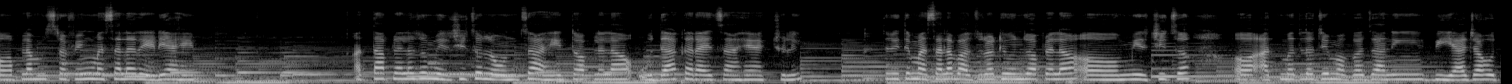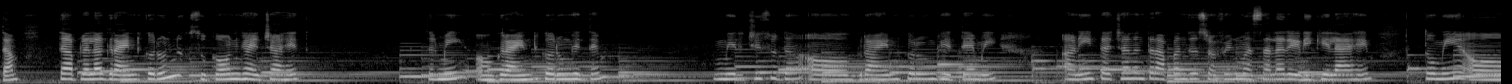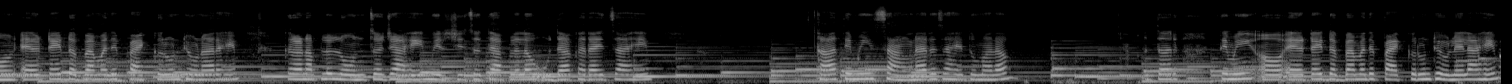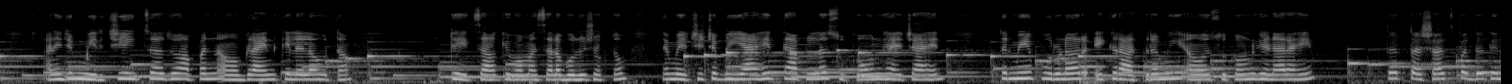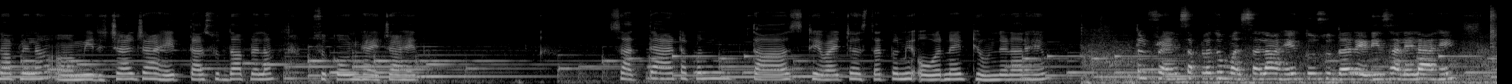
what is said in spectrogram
आपला स्टफिंग मसाला रेडी आहे. आता आपल्याला जो मिरचीचं लोणचं आहे तो आपल्याला उद्या करायचा आहे ॲक्च्युली तर इथे मसाला बाजूला ठेवून जो आपल्याला मिरचीचं आतमधलं जे मगज आणि बिया ज्या होत्या त्या आपल्याला ग्राइंड करून सुकवून घ्यायच्या आहेत. तर मी ग्राइंड करून घेते. मिरचीसुद्धा ग्राइंड करून घेते मी. आणि त्याच्यानंतर आपण जो स्टफिंग मसाला रेडी केला आहे तो मी एअरटाईट डब्यामध्ये पॅक करून ठेवणार आहे. कारण आपलं लोणचं जे आहे मिरचीचं ते आपल्याला उद्या करायचं आहे. का ते मी सांगणारच आहे तुम्हाला. तर ते मी एअरटाईट डब्यामध्ये पॅक करून ठेवलेलं आहे. आणि जे मिरचीचा जो आपण ग्राइंड केलेला होता ठेचा किंवा मसाला बोलू शकतो त्या मिरचीच्या बिया आहेत त्या आपल्याला सुकवून घ्यायच्या आहेत. तर मी पूर्ण एक रात्र मी सुकवून घेणार आहे. तर तशाच पद्धतीनं आपल्याला मिरच्या ज्या आहेत त्यासुद्धा आपल्याला सुकवून घ्यायच्या आहेत. सात ते आठ आपण तास ठेवायचे असतात पण मी ओव्हरनाईट ठेवून देणार आहे. तर फ्रेंड्स आपला जो मसाला आहे तो सुद्धा रेडी झालेला आहे.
